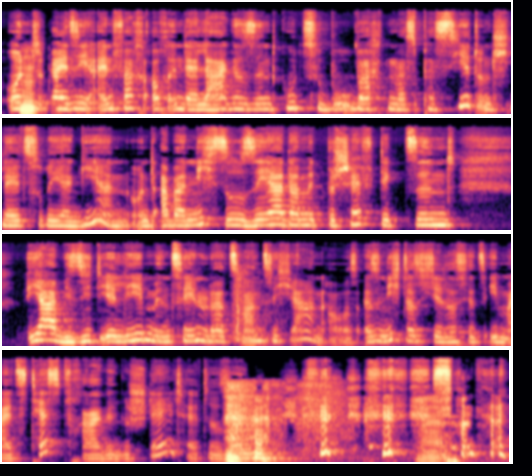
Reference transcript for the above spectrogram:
Und hm. weil sie einfach auch in der Lage sind, gut zu beobachten, was passiert und schnell zu reagieren und aber nicht so sehr damit beschäftigt sind, ja, wie sieht Ihr Leben in 10 oder 20 Jahren aus? Also nicht, dass ich dir das jetzt eben als Testfrage gestellt hätte, sondern, ja. sondern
